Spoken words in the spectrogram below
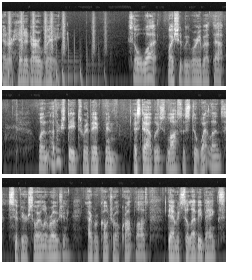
and are headed our way. So what? Why should we worry about that? Well, in other states where they've been established, losses to wetlands, severe soil erosion, agricultural crop loss, Damage to levee banks,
